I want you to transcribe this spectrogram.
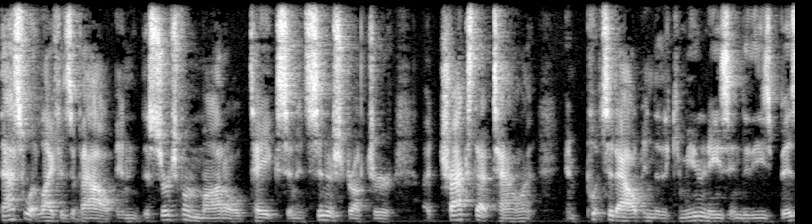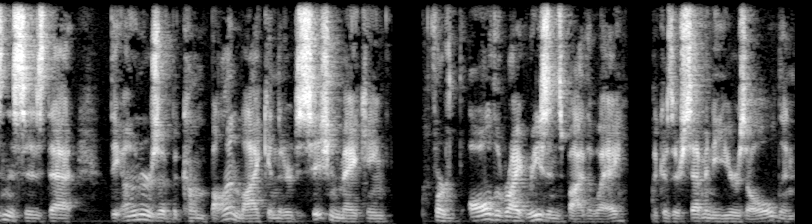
That's what life is about. And the search fund model takes an incentive structure, attracts that talent, and puts it out into the communities, into these businesses that the owners have become bond like in their decision making for all the right reasons, by the way, because they're 70 years old and,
